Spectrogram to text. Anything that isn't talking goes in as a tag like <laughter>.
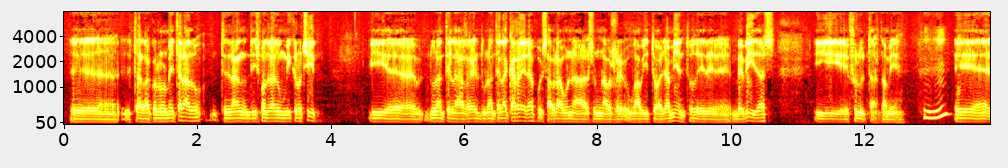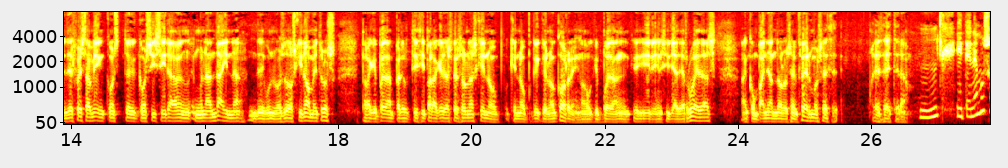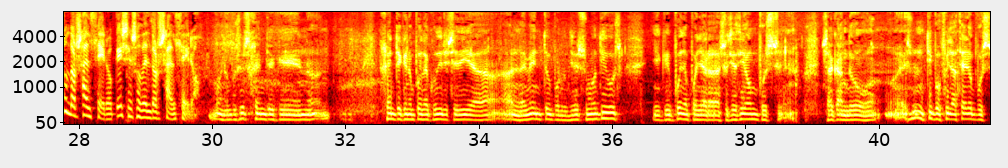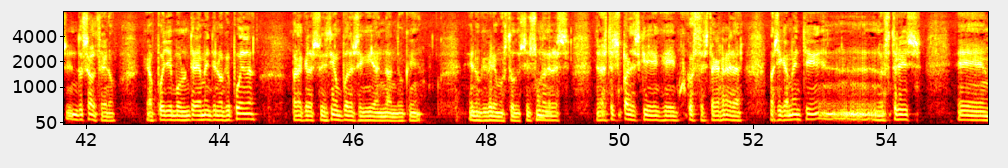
eh, estará cronometrado, tendrán, dispondrán de un microchip y eh, durante, la, durante la carrera pues habrá unas, una- un habituallamiento de, de bebidas y fruta también. Eh, después también const- consistirá en una andaina de unos dos kilómetros para que puedan participar aquellas personas que no, que no, que, que no corren o que puedan ir en silla de ruedas, acompañando a los enfermos, etc- etcétera. Ujú. Y tenemos un dorsal cero. ¿Qué es eso del dorsal cero? Bueno, pues es gente que no, gente que no puede acudir ese día al evento por diversos motivos y que puede apoyar a la asociación pues eh, sacando es un tipo fila cero pues un dorsal cero que apoye voluntariamente en lo que pueda para que la asociación pueda seguir andando que es lo que queremos todos es una de las de las tres partes que, que consta esta carrera básicamente los tres eh,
